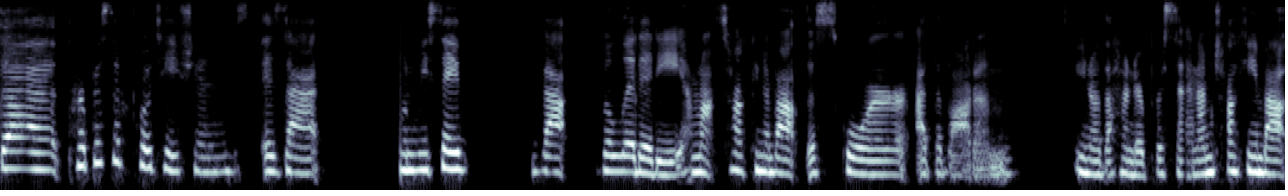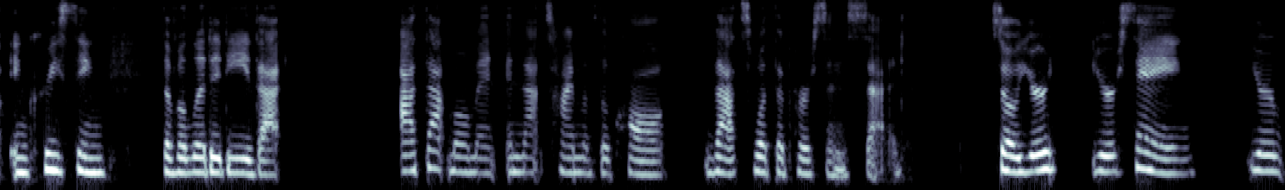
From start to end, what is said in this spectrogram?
the purpose of quotations is that when we say that validity, I'm not talking about the score at the bottom you know, the 100%. I'm talking about increasing the validity that at that moment in that time of the call, that's what the person said. So you're you're saying you're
